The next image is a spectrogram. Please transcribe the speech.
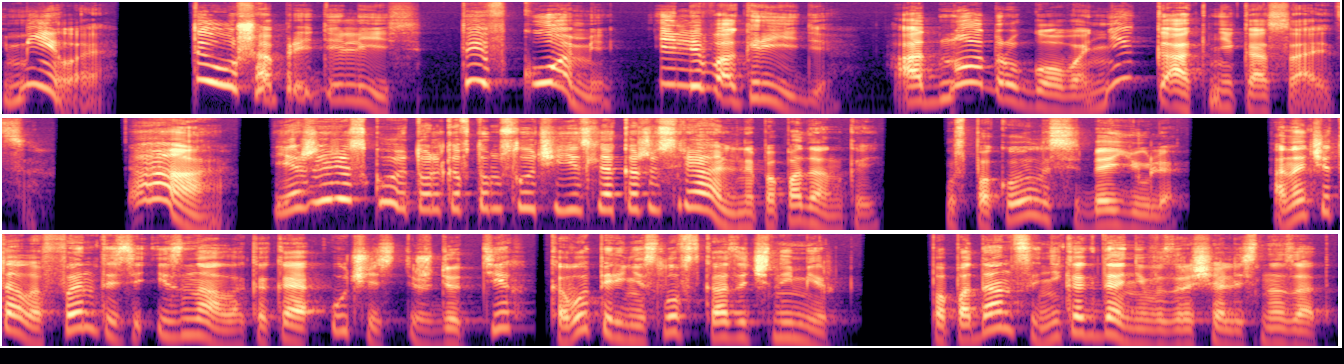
Милая, ты уж определись, ты в коме или в агриде. Одно другого никак не касается. А, я же рискую только в том случае, если окажусь реальной попаданкой. Успокоила себя Юля. Она читала фэнтези и знала, какая участь ждет тех, кого перенесло в сказочный мир. Попаданцы никогда не возвращались назад.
